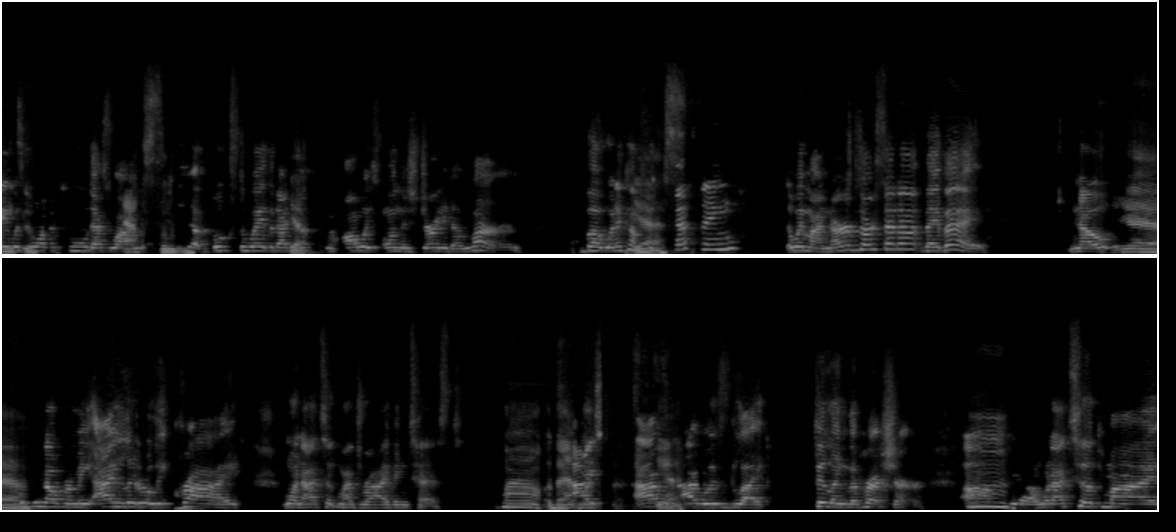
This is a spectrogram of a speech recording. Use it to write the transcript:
okay with too. going to school. That's why I Absolutely. pick up books the way that I do. Yep. I'm always on this journey to learn. But when it comes Yes. to testing, the way my nerves are set up, baby, no, Yeah. no for me. I literally cried when I took my driving test. Wow. That I-. I Yeah. I was like feeling the pressure. Um, Mm. you know, when I took my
